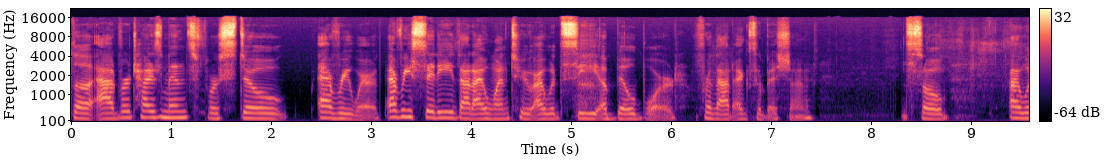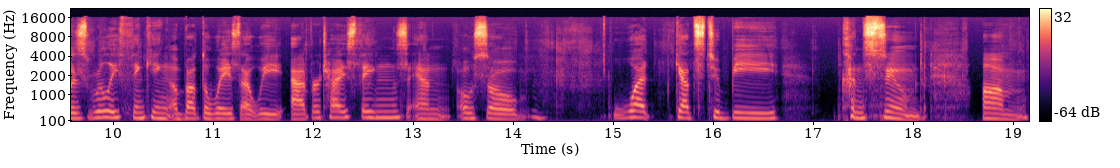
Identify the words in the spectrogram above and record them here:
the advertisements were still everywhere. Every city that I went to, I would see a billboard for that exhibition. So I was really thinking about the ways that we advertise things and also what gets to be consumed. Um,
